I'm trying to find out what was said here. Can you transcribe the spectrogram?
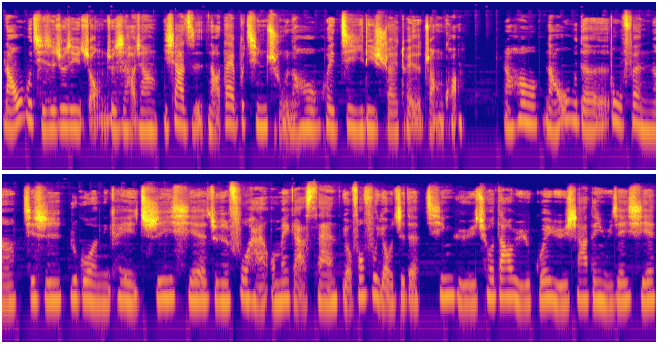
脑雾其实就是一种，就是好像一下子脑袋不清楚，然后会记忆力衰退的状况。然后脑雾的部分呢，其实如果你可以吃一些就是富含 Omega 三、有丰富油脂的青鱼、秋刀鱼、鲑鱼、沙丁鱼这些，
